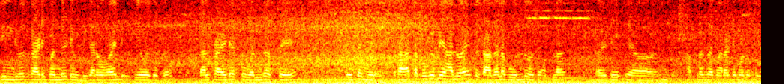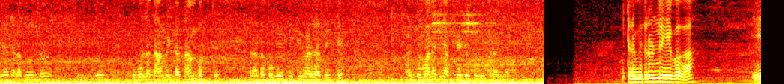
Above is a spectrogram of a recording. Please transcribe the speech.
तीन दिवस गाडी बंद ठेवली कारण ऑइल हे होत होतं. काल फ्रायडे असतं बंद असतं हे त्याच्यामुळे. तर आता बघू मी आलो आहे. तर दादाला बोललो होतो आपला डे आपला जर मराठी माणूस होता त्याला बोललो. तो ते बोलला दहा मिनटं थांब बघतो. तर आता बघूया किती वेळ जातो इथे आणि तुम्हाला ती अपडेट होतो मित्रांनो. तर मित्रांनो हे बघा. हे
